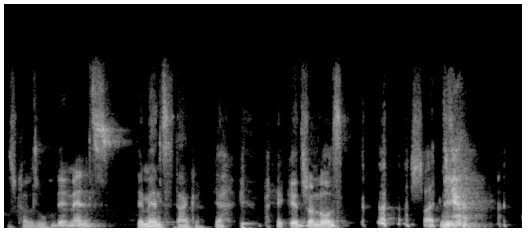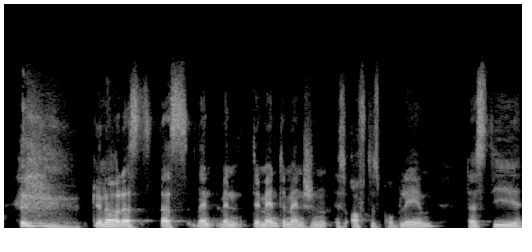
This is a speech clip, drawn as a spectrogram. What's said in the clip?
Was ich gerade suche. Demenz. Demenz, danke. Ja, geht schon los. Scheiße. Ja. Genau, das, das, wenn, wenn demente Menschen ist oft das Problem, dass die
